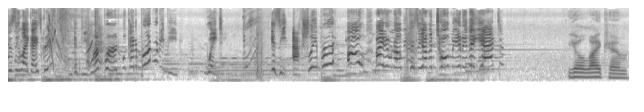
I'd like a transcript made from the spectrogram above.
Does he like ice cream? If he were a bird, what kind of bird would he be? Wait, is he actually a bird? Oh, I don't know because you haven't told me anything yet! You'll like him.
